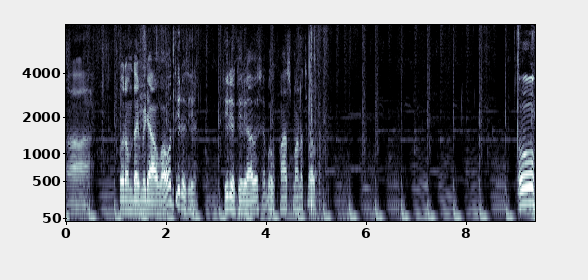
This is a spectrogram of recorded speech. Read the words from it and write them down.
હા. તો રમદાય મીડિયા આવવા હો ધીરે ધીરે. ધીરે ધીરે આવે છે. બહુ ફાસ્ટમાં નથી આવતા. ઓ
